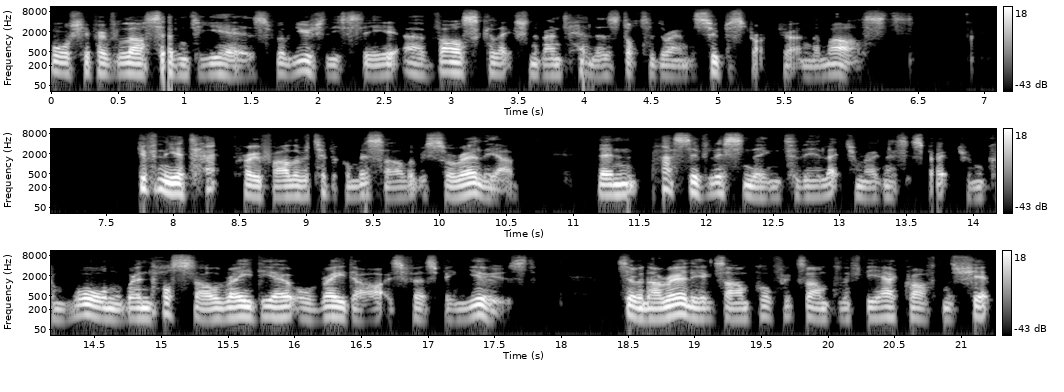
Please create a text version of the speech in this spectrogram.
warship over the last 70 years, we'll usually see a vast collection of antennas dotted around the superstructure and the masts. Given the attack profile of a typical missile that we saw earlier, then passive listening to the electromagnetic spectrum can warn when hostile radio or radar is first being used. So in our early example, for example, if the aircraft and the ship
